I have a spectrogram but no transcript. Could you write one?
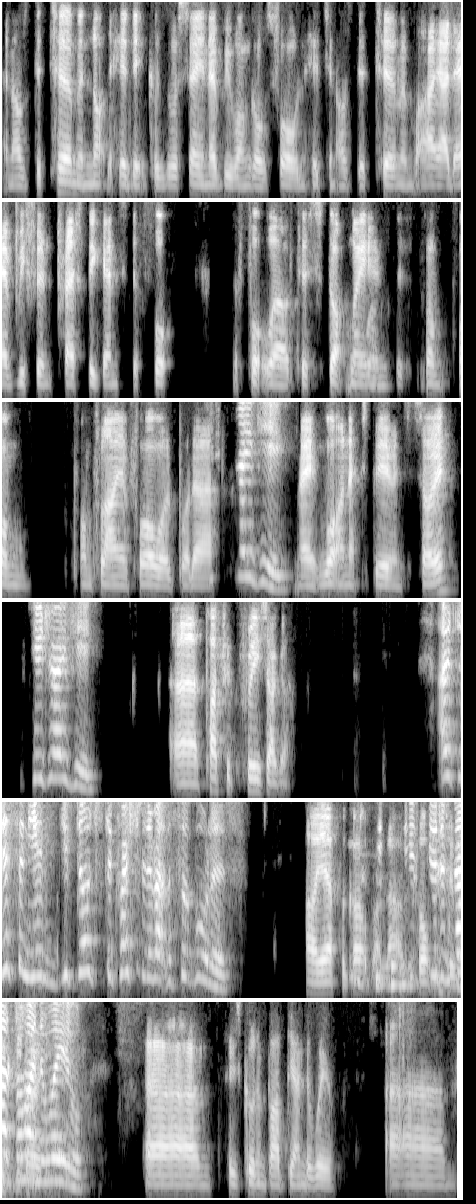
and i was determined not to hit it because they were saying everyone goes forward and hitting i was determined but i had everything pressed against the foot the footwell to stop me and from from from flying forward but uh Who drove you? mate what an experience sorry Who drove you? uh patrick Friesacher. Oh, listen, you've you've dodged the question about the footballers. oh yeah i forgot about that Who's Talk good to and bad behind the wheel? um, who's good and bad behind the wheel. Um,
